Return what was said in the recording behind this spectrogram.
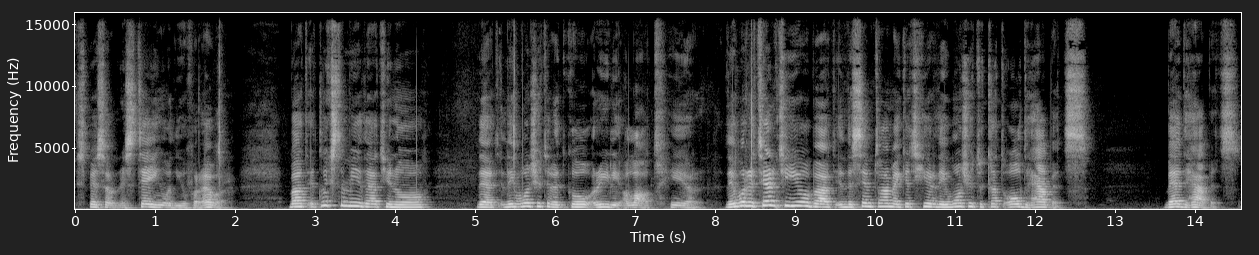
This person is staying with you forever. But it looks to me that, you know, that they want you to let go really a lot here. They will return to you, but in the same time I get here, they want you to cut old habits, bad habits.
